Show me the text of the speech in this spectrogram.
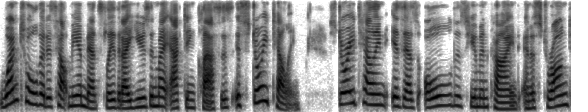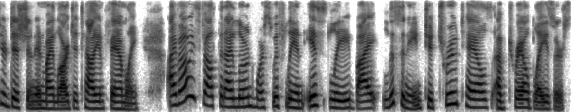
One tool that has helped me immensely that I use in my acting classes is storytelling. Storytelling is as old as humankind and a strong tradition in my large Italian family. I've always felt that I learned more swiftly and easily by listening to true tales of trailblazers.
